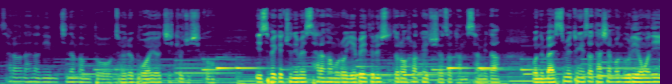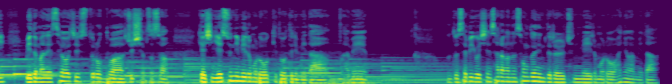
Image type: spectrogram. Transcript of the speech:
사랑하는 하나님, 지난밤도 저희를 보호하여 지켜주시고 이 새벽에 주님의 사랑함으로 예배 드릴 수 있도록 허락해 주셔서 감사합니다. 오늘 말씀을 통해서 다시 한번 우리 영혼이 믿음 안에 세워질 수 있도록 도와주시옵소서 계신 예수님 이름으로 기도드립니다. 아멘. 오늘도 새벽에 오신 사랑하는 성도님들을 주님의 이름으로 환영합니다.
